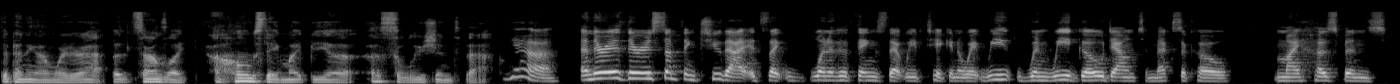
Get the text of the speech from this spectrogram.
depending on where you're at. But it sounds like a homestay might be a, a solution to that. Yeah. And there is there is something to that. It's like one of the things that we've taken away. We when we go down to Mexico, my husband's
